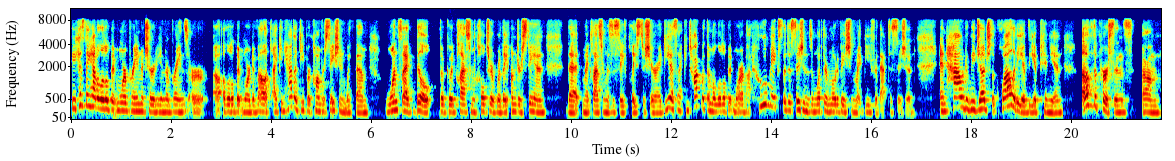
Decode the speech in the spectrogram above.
because they have a little bit more brain maturity and their brains are a little bit more developed, I can have a deeper conversation with them once I've built the good classroom culture where they understand that my classroom is a safe place to share ideas. I can talk with them a little bit more about who makes the decisions and what their motivation might be for that decision. And how do we judge the quality of the opinion of the person's um,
